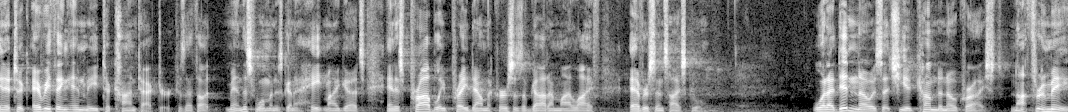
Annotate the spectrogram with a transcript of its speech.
and it took everything in me to contact her because I thought, man, this woman is going to hate my guts and has probably prayed down the curses of God on my life ever since high school. What I didn't know is that she had come to know Christ, not through me.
